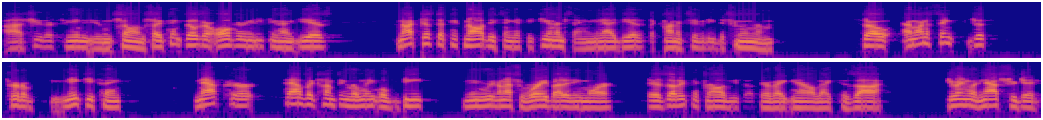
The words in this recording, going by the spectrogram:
uh, through their communities and so on. So I think those are all very interesting ideas. Not just a technology thing, it's a human thing. The idea is the connectivity between them. So I want to think, just sort of make you think, Napster sounds like something the late will beat. Maybe we don't have to worry about it anymore. There's other technologies out there right now, like Kazaa, doing what Napster did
